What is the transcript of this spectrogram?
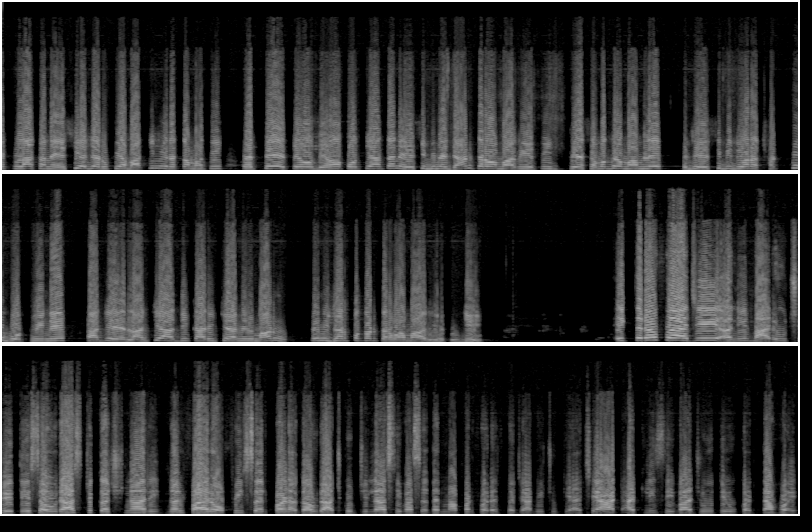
એક લાખ અને એસી હજાર રૂપિયા બાકીની રકમ હતી તે તેઓ દેવા પહોંચ્યા હતા અને એસીબી ને જાણ કરવામાં આવી હતી. તે સમગ્ર મામલે જે એસીબી દ્વારા છટકું ગોઠવીને આજે લાંચિયા અધિકારી છે અનિલ મારુ, તેની ધરપકડ કરવામાં આવી હતી. જી. એક તરફ આજે અનિલ મારુ છે તે સૌરાષ્ટ્ર કચ્છના રિજનલ ફાયર ઓફિસર પણ અગાઉ રાજકોટ જિલ્લા સેવા સદનમાં પણ ફરજ બજાવી ચૂક્યા છે. આટ આટલી સેવા જો તેઓ કરતા હોય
